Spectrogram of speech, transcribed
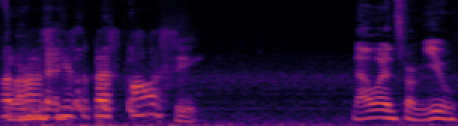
But honesty is the best policy. Not when it's from you.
